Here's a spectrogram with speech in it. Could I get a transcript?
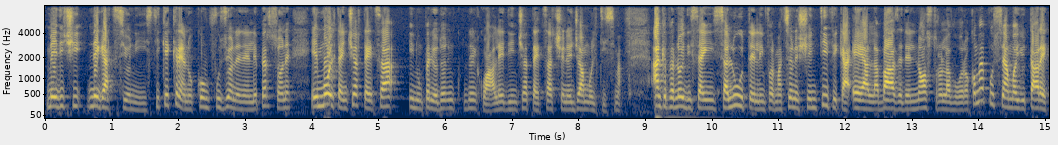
medici negazionisti che creano confusione nelle persone e molta incertezza in un periodo nel quale di incertezza ce n'è già moltissima. Anche per noi di Sei in Salute l'informazione scientifica è alla base del nostro lavoro. Come possiamo aiutare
